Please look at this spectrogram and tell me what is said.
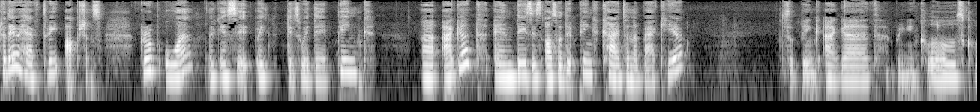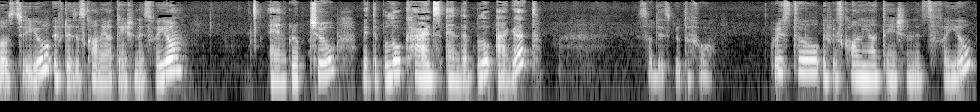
Today we have three options. Group one, you can see it, it's with the pink uh, agate, and this is also the pink card on the back here. So pink agate, bringing close, close to you, if this is calling attention is for you. And group two with the blue cards and the blue agate. So this beautiful crystal, if it's calling your attention, it's for you.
